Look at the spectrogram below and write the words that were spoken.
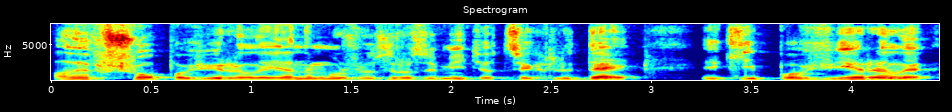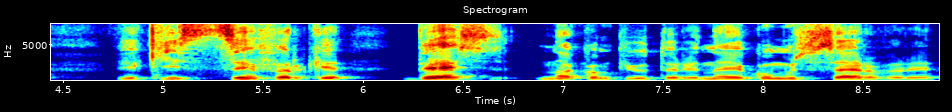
Але в що повірили? Я не можу зрозуміти оцих людей, які повірили в якісь циферки десь на комп'ютері, на якомусь сервері.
